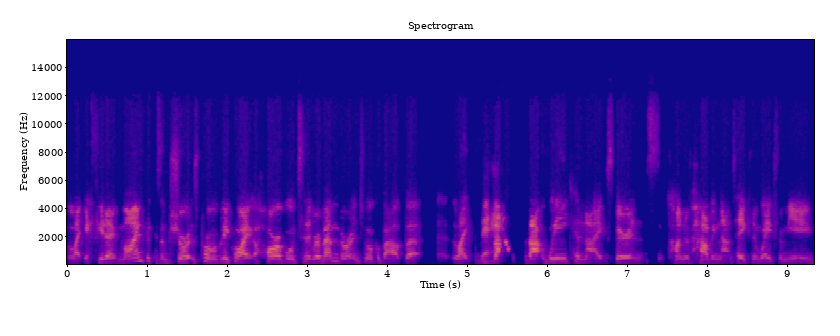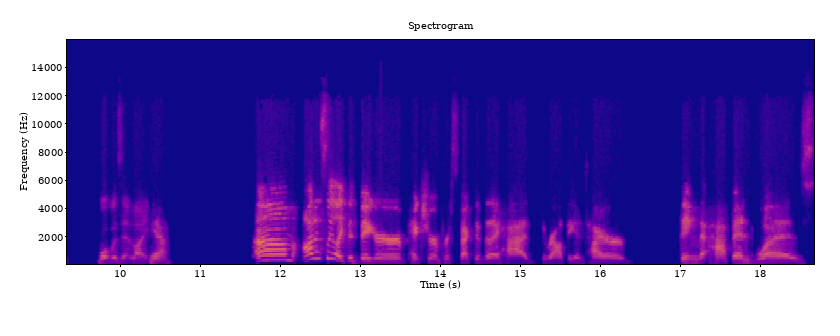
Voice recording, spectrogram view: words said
like, if you don't mind, because I'm sure it's probably quite horrible to remember and talk about, but like that that week and that experience kind of having that taken away from you what was it like? Yeah. Um honestly like the bigger picture and perspective that i had throughout the entire thing that happened was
